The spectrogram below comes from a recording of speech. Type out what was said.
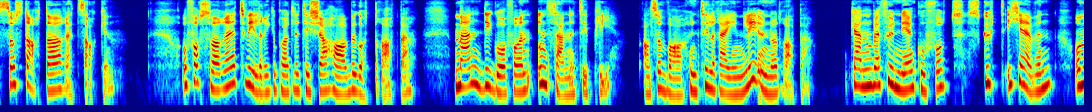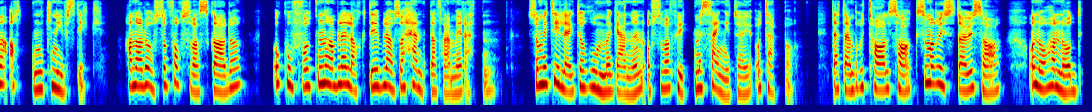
så starta rettssaken. Og Forsvaret tviler ikke på at Letitia har begått drapet, men de går for en insanity plea, altså var hun tilregnelig under drapet. Gannon ble funnet i en koffert, skutt i kjeven og med 18 knivstikk. Han hadde også forsvarsskader, og kofferten han ble lagt i ble også henta frem i retten, som i tillegg til å romme Gannon også var fylt med sengetøy og tepper. Dette er en brutal sak som har rysta USA og nå har nådd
